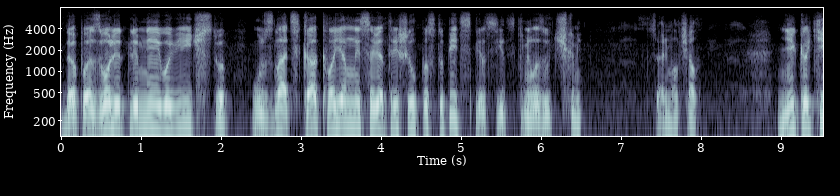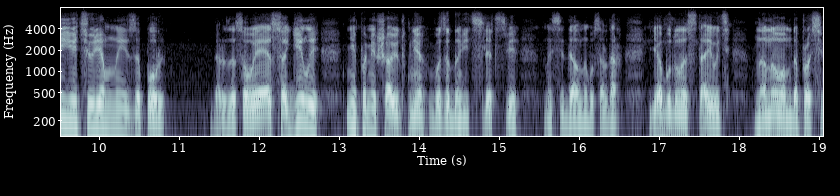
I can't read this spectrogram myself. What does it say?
"Да позволит ли мне его величество узнать, как военный совет решил поступить с персидскими лазутчиками. Царь молчал. Никакие тюремные запоры, даже засовы эсагилы не помешают мне возобновить следствие, наседал на Бусардар. Я буду настаивать на новом допросе.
